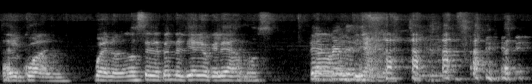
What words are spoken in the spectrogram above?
Tal cual. Bueno, no sé, depende del diario que leamos. Depende del mentira.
